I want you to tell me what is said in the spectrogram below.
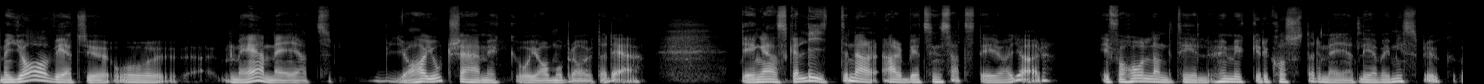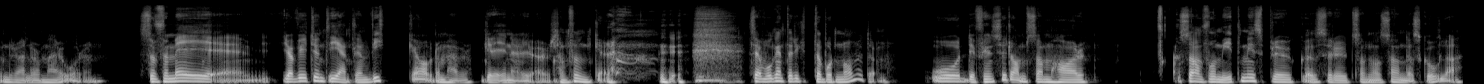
Men jag vet ju och med mig att jag har gjort så här mycket och jag mår bra utav det. Det är en ganska liten arbetsinsats det jag gör i förhållande till hur mycket det kostade mig att leva i missbruk under alla de här åren. Så för mig, eh, jag vet ju inte egentligen vilka av de här grejerna jag gör som funkar. så jag vågar inte riktigt ta bort någon av dem. Och det finns ju de som har som får mitt missbruk och ser ut som någon söndagsskola.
